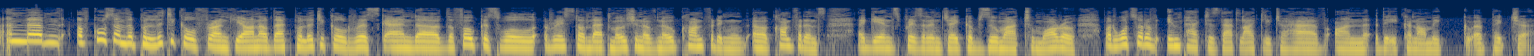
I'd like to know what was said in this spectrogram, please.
And um, of course, on the political front, Jana, that political risk and uh, the focus will rest on that motion of no confidence, uh, confidence against President Jacob Zuma tomorrow. But what sort of impact is that likely to have on the economic uh, picture?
